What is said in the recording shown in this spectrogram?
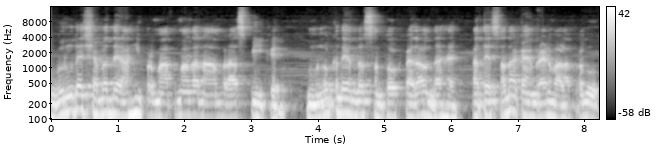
ਗੁਰੂ ਦੇ ਸ਼ਬਦ ਦੇ ਰਾਹੀਂ ਪ੍ਰਮਾਤਮਾ ਦਾ ਨਾਮ ਰਸ ਪੀ ਕੇ ਮਨੁੱਖ ਦੇ ਅੰਦਰ ਸੰਤੋਖ ਪੈਦਾ ਹੁੰਦਾ ਹੈ ਅਤੇ ਸਦਾ ਕਾਇਮ ਰਹਿਣ ਵਾਲਾ ਪ੍ਰਭੂ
